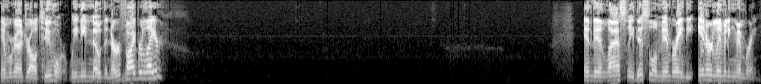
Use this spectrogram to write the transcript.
And we're going to draw two more. We need to know the nerve fiber layer. And then lastly, this little membrane, the inner limiting membrane.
